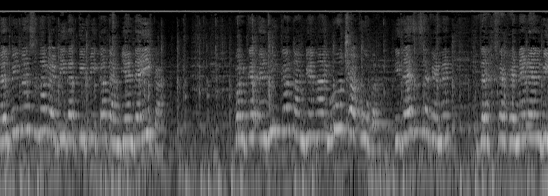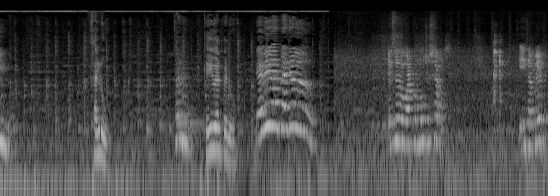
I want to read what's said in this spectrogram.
El vino es una bebida típica también de Ica, porque en Ica también hay mucha uva y de eso se genera, se genera el vino. Salud. Salud. Que vive el Perú. Lugar con muchos cerros. Y también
